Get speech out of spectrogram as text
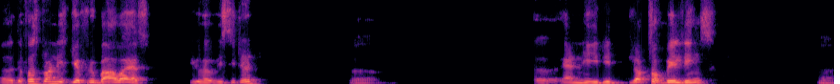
Uh, the first one is Geoffrey Bawa, as you have visited. Uh, uh, and he did lots of buildings uh,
